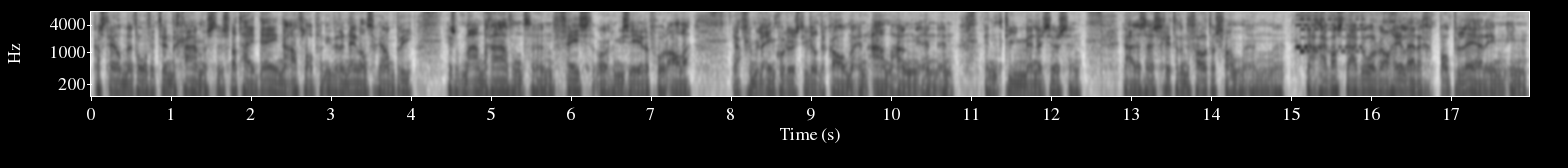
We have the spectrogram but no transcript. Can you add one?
Kasteel met ongeveer 20 kamers. Dus wat hij deed na afloop van iedere Nederlandse Grand Prix... is op maandagavond een feest organiseren voor alle ja, Formule 1 coureurs die wilden komen. En aanhang en, en, en teammanagers. En, ja, er zijn schitterende foto's van. En, eh, ja, hij was daardoor wel heel erg populair in, in,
